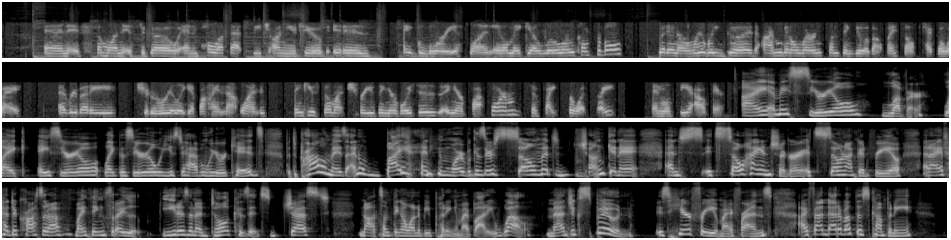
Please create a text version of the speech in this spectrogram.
And if someone is to go and pull up that speech on YouTube, it is a glorious one. It'll make you a little uncomfortable, but in a really good, I'm going to learn something new about myself type of way. Everybody should really get behind that one. Thank you so much for using your voices and your platform to fight for what's right, and we'll see you out there. I am a cereal lover. Like a cereal, like the cereal we used to have when we were kids. But the problem is, I don't buy it anymore because there's so much junk in it and it's so high in sugar. It's so not good for you. And I've had to cross it off of my things that I eat as an adult because it's just not something I want to be putting in my body. Well, Magic Spoon is here for you, my friends. I found out about this company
